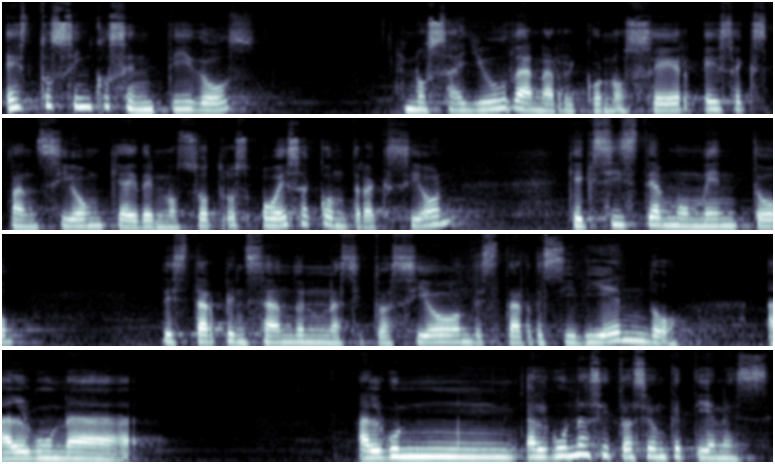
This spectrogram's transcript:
estos cinco sentidos nos ayudan a reconocer esa expansión que hay de nosotros o esa contracción que existe al momento de estar pensando en una situación, de estar decidiendo alguna, alguna situación que tienes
